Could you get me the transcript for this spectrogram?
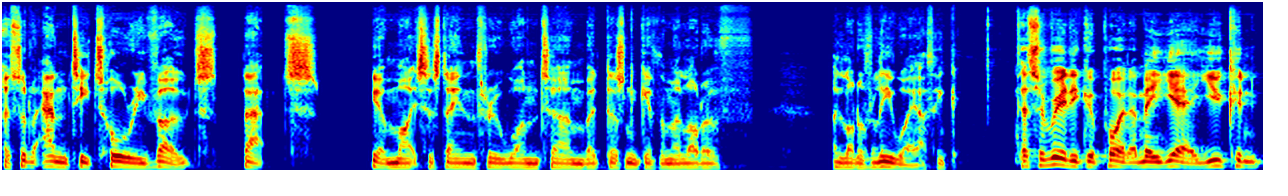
a sort of anti-Tory vote, that you know might sustain them through one term, but doesn't give them a lot of a lot of leeway. I think that's a really good point. I mean, yeah, you can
